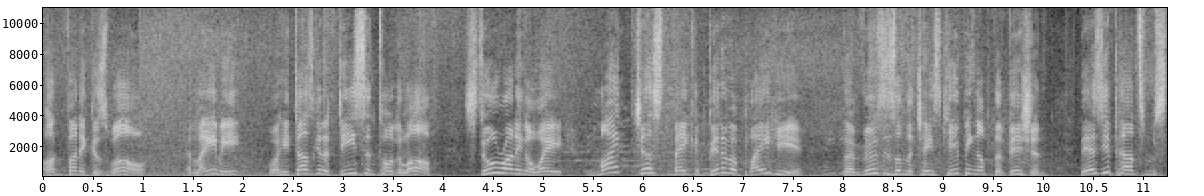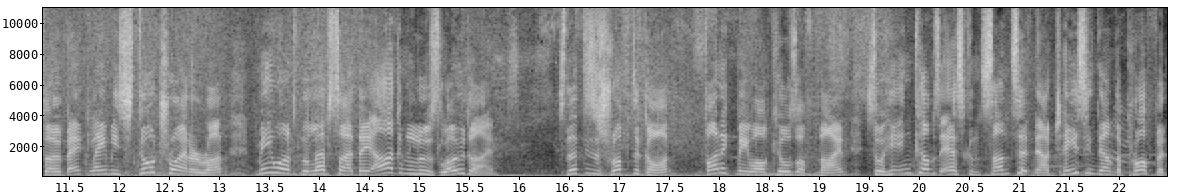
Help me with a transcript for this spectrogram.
on Funnick as well. And Lamy, well, he does get a decent toggle off. Still running away. Might just make a bit of a play here. Though Moose is on the chase, keeping up the vision. There's your pounce from Stonebank. Lamy's still trying to run. Meanwhile, to the left side, they are going to lose Lodine. So that's the Disruptor gone. Funnick, meanwhile, kills off 9. So here in comes Esk and Sunset now, chasing down the Prophet.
